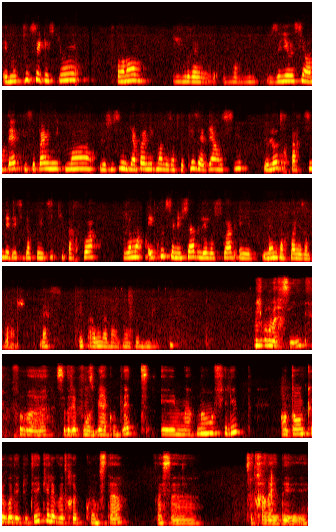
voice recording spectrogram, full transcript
Et donc, toutes ces questions, vraiment, je voudrais que vous ayez aussi en tête que c'est pas uniquement, le souci ne vient pas uniquement des entreprises, elle vient aussi de l'autre partie des décideurs politiques qui parfois vraiment écoutent ces messages, les reçoivent et même parfois les encouragent. Merci. Et pardon d'avoir été un peu longue. Je vous remercie pour euh, cette réponse bien complète. Et maintenant, Philippe, en tant qu'eurodéputé, quel est votre constat face à ce travail des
